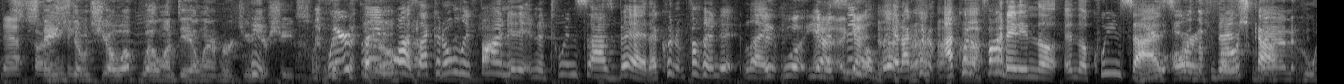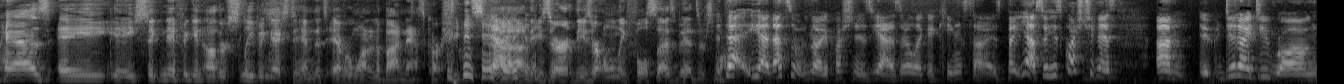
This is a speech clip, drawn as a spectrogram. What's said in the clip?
NASCAR Stains sheets? don't show up well on Dale Earnhardt Jr. sheets. Weird thing know? was, I could only find it in a twin size bed. I couldn't find it like Uh, well, yeah, in a single again. bed. I couldn't. I couldn't find it in the in the queen size. You are for the first NASCAR. man who has a, a significant other sleeping next to him that's ever wanted to buy NASCAR sheets. Yeah. These are these are only full size beds or small. That yeah, that's what my question is. Yeah, is there like a king size? But yeah, so his question is, um, did I do wrong?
